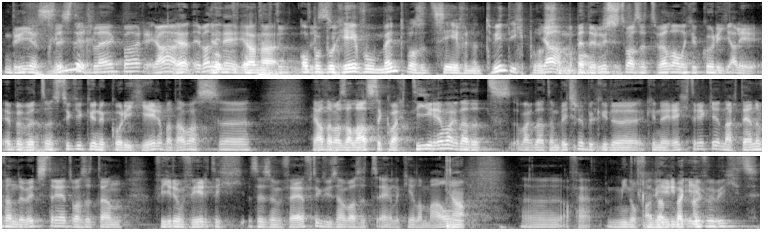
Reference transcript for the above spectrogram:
ja. 63 blijkbaar. Ja, ja wel, nee, nee, ja, nou, op een gegeven moment was het 27% Ja, maar bij de rust was het wel al gecorrigeerd. Allee, hebben we het een stukje kunnen corrigeren, maar dat was... Uh, ja, dat was dat laatste kwartier hè, waar, dat het, waar dat een beetje hebben kunnen, kunnen rechttrekken. Naar het einde van de wedstrijd was het dan 44, 56. Dus dan was het eigenlijk helemaal ja. uh, enfin, min of meer in evenwicht.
